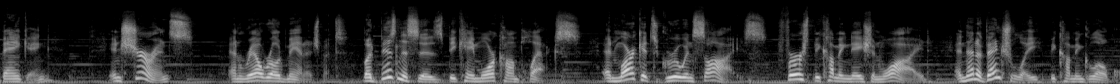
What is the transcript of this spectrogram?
banking, insurance, and railroad management. But businesses became more complex, and markets grew in size, first becoming nationwide, and then eventually becoming global.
